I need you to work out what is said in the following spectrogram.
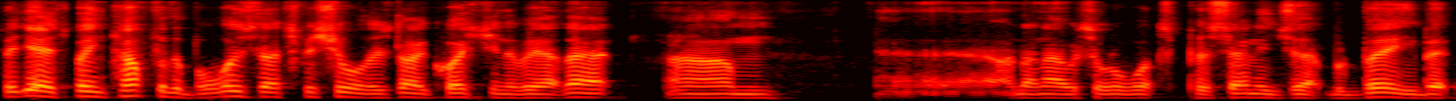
but yeah, it's been tough for the boys, that's for sure. There's no question about that. Um, uh, I don't know sort of what percentage that would be, but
